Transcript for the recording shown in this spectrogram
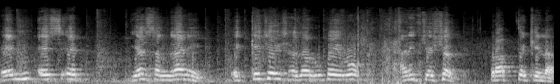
एन एस एफ या संघाने एक्केचाळीस हजार रुपये रोख आणि चषक प्राप्त केला.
